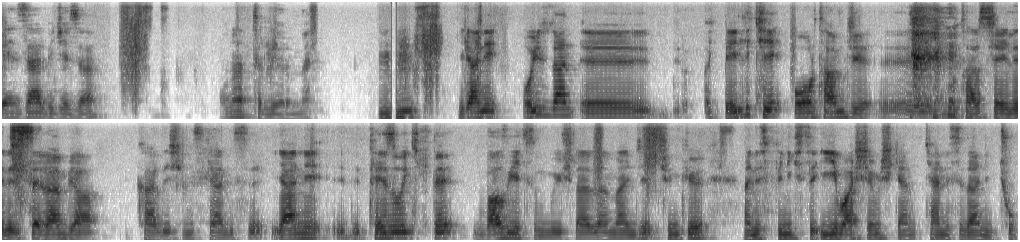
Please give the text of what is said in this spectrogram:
Benzer bir ceza. Onu hatırlıyorum ben. Hı hı. Yani o yüzden e, belli ki ortamcı e, bu tarz şeyleri seven bir kardeşimiz kendisi. Yani tez vakitte vazgeçsin bu işlerden bence. Çünkü hani Phoenix'te iyi başlamışken kendisi de hani çok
